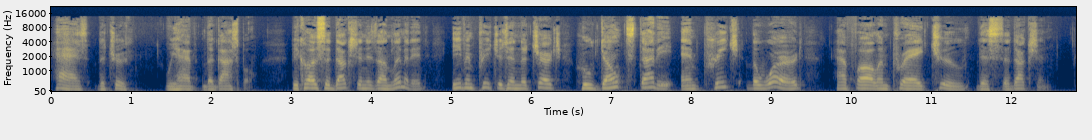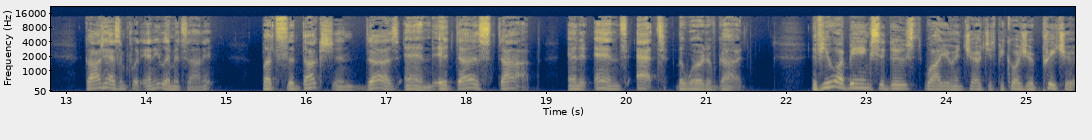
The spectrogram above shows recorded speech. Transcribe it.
has the truth. We have the gospel. Because seduction is unlimited, even preachers in the church who don't study and preach the word have fallen prey to this seduction. God hasn't put any limits on it, but seduction does end. It does stop, and it ends at the Word of God. If you are being seduced while you're in church, it's because your preacher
